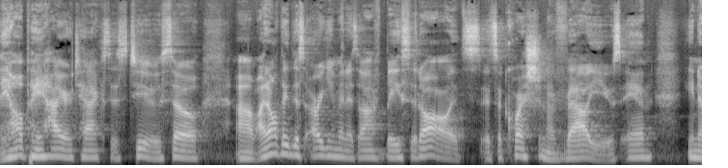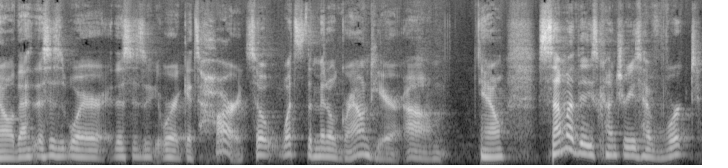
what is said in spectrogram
they all pay higher taxes too. So um, I don't think this argument is off base at all. It's it's a question of values, and you know that this is where this is where it gets hard. So what's the middle ground here? Um, you know, some of these countries have worked.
